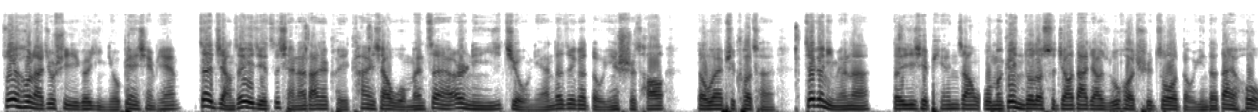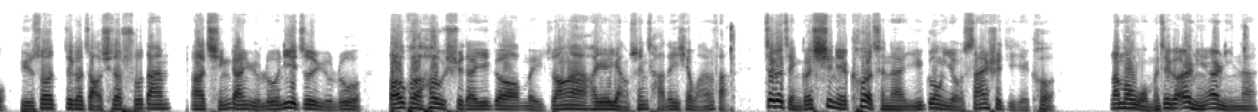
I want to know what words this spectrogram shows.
最后呢，就是一个引流变现篇。在讲这一节之前呢，大家可以看一下我们在二零一九年的这个抖音实操的 VIP 课程，这个里面呢的一些篇章，我们更多的是教大家如何去做抖音的带货，比如说这个早期的书单啊、情感语录、励志语录，包括后续的一个美妆啊，还有养生茶的一些玩法。这个整个系列课程呢，一共有三十几节课。那么我们这个二零二零呢，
